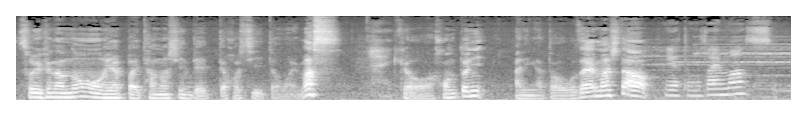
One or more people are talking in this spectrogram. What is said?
そういうふうなのをやっぱり楽しんでいってほしいと思います。はい。今日は本当にありがとうございました。ありがとうございます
